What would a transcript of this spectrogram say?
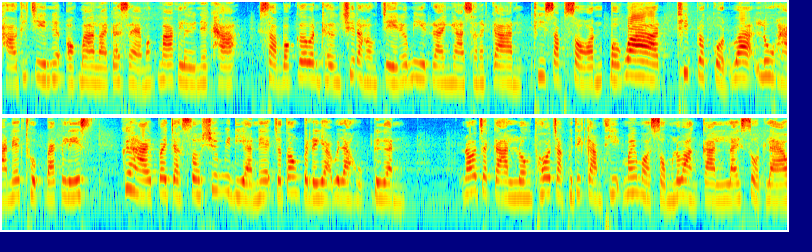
ข่าวที่จีนเนี่ยออกมาหลายกระแสมากๆเลยนะคะสาวบล็อกเกอร์บันเทิงชื่อดังของจีนก็มีรายงานสถานการณ์ที่ซับซ้อน บอกว่าที่ปรากฏว่าลูกหาเนี่ยถูกแบ็คลิสต์คือหายไปจากโซเชียลมีเดียเนี่ยจะต้องเป็นระยะเวลา 6 เดือน นอกจากการลงโทษจากพฤติกรรมที่ไม่เหมาะสมระหว่างการไลฟ์สดแล้ว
